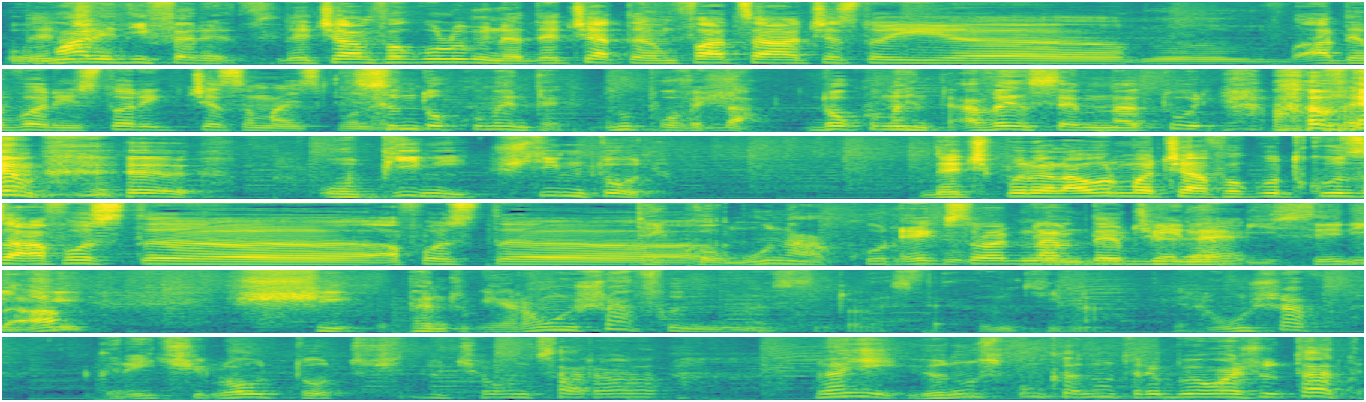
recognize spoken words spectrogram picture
O mare diferență. Deci am făcut lumină. Deci, iată, în fața acestui uh, adevăr istoric, ce să mai spunem? Sunt documente, nu povești. Da. Documente. Avem semnături, avem uh, opinii, știm tot. Deci, până la urmă, ce a făcut Cuza a fost... Uh, a fost uh, De comun acord cu extraordinar de conducerea bine. bisericii Da. și pentru că era un jaf în mănăstirile astea, în China. Era un jaf. Grecii luau tot și duceau în țara la, la ei. Eu nu spun că nu trebuiau ajutate.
